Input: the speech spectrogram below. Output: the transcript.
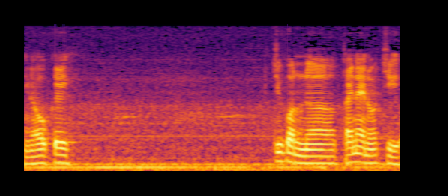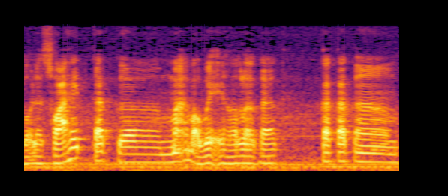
Thì nó ok chứ còn uh, cái này nó chỉ gọi là xóa hết các uh, mã bảo vệ hoặc là các các các uh,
